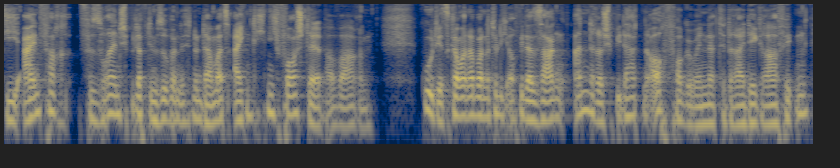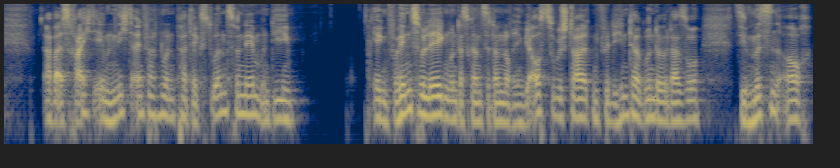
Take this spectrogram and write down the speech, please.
die einfach für so ein Spiel auf dem Super Nintendo damals eigentlich nicht vorstellbar waren. Gut, jetzt kann man aber natürlich auch wieder sagen, andere Spiele hatten auch vorgerenderte 3D-Grafiken, aber es reicht eben nicht einfach nur ein paar Texturen zu nehmen und die irgendwo hinzulegen und das Ganze dann noch irgendwie auszugestalten für die Hintergründe oder so. Sie müssen auch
